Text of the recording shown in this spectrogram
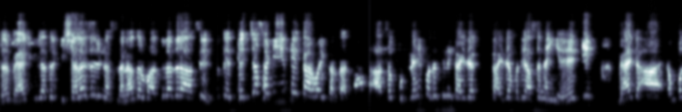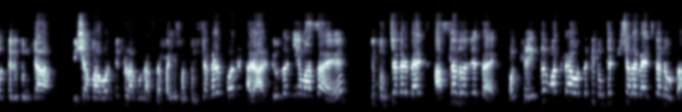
जर बॅच दिला जर खिशाला जरी नसला ना तर बाजूला जर असेल तर ते- ते कारवाई करतात. असं कुठल्याही पद्धतीने कायद्या कायद्यामध्ये असं नाहीये की बॅच कंपल्सरी तुमच्या खिशावरतीच लागून असलं पाहिजे. पण तुमच्याकडे पण आरटीओचा नियम असा आहे की तुमच्याकडे बॅच असणं गरजेचं आहे. पण त्यांचं मत काय होतं की तुमच्या खिशाला बॅच का नव्हता?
